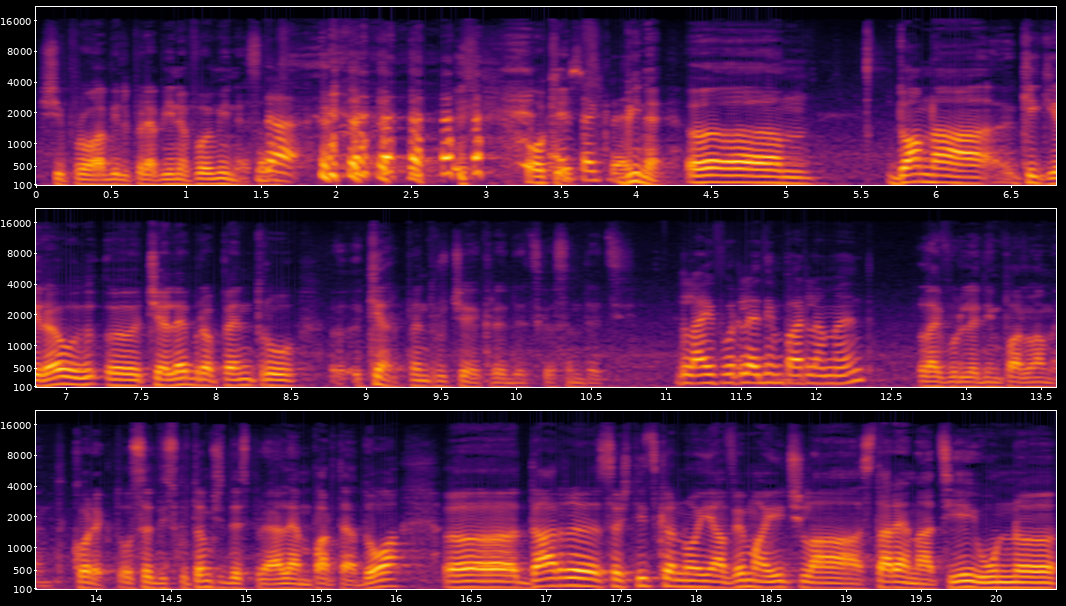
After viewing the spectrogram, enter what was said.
Și probabil prea bine pe mine. Sau... Da. Ok, Așa cred. bine. Uh, Doamna Chichirău, uh, celebră pentru, uh, chiar pentru ce credeți că sunteți? Live-urile din Parlament? live-urile din Parlament. Corect. O să discutăm și despre alea în partea a doua, Uh, dar uh, să știți că noi avem aici la Starea Nației un uh, uh,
